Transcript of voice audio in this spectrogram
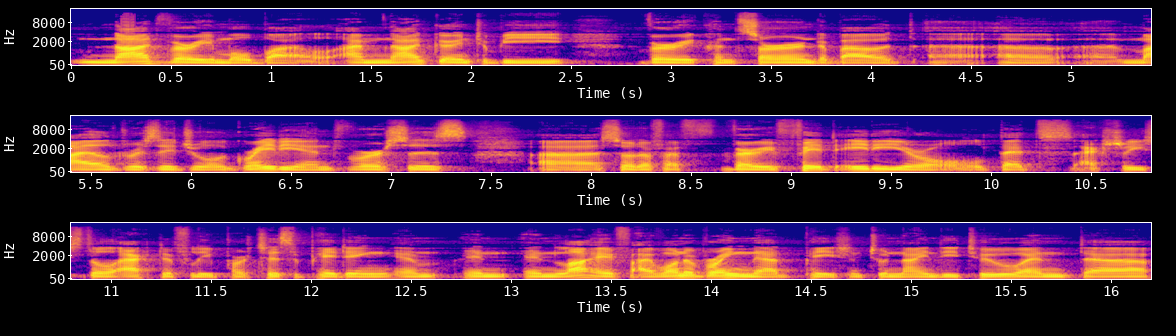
not very mobile, I'm not going to be very concerned about uh, a, a, mild residual gradient versus uh, sort of a very fit 80 year old that's actually still actively participating in, in, in life. I want to bring that patient to 92 and uh,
